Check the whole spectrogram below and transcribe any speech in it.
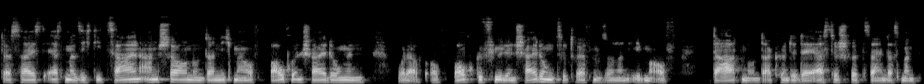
Das heißt, erstmal sich die Zahlen anschauen und dann nicht mehr auf Bauchentscheidungen oder auf, auf Bauchgefühl Entscheidungen zu treffen, sondern eben auf Daten. Und da könnte der erste Schritt sein, dass man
